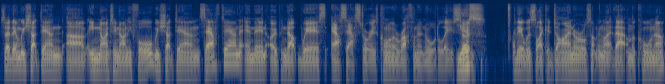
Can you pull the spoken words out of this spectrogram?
so then we shut down um, in 1994. We shut down Southtown and then opened up where our South store is, corner of Ruthven and Alderley. So Yes. There was like a diner or something like that on the corner.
